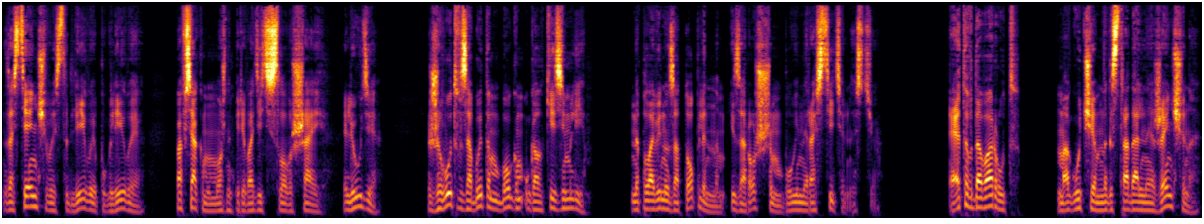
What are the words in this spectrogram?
застенчивые, стыдливые, пугливые, по-всякому можно переводить слово «шай», люди живут в забытом богом уголке земли, наполовину затопленном и заросшим буйной растительностью. Это вдова Рут, могучая многострадальная женщина,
